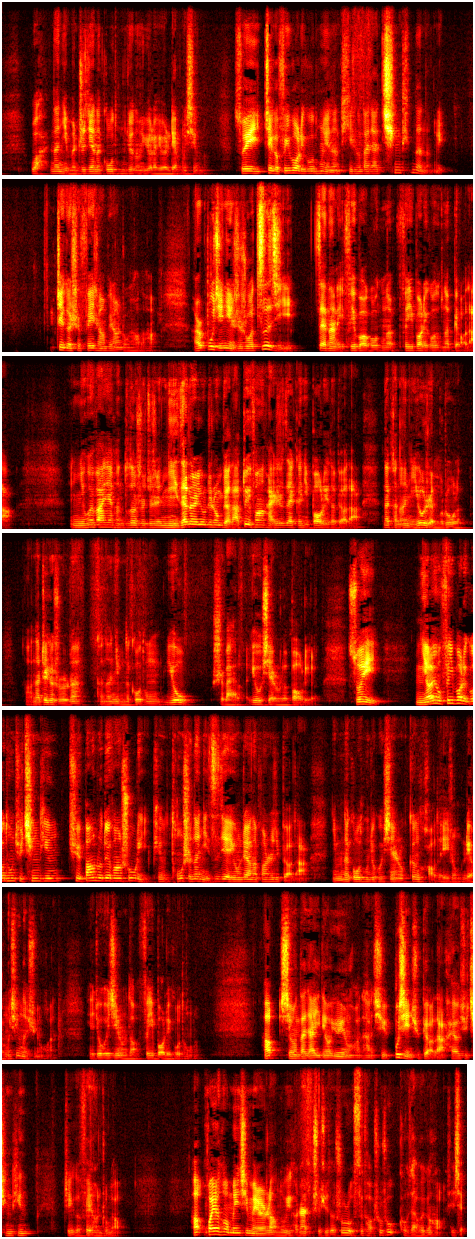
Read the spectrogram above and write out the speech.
哇，那你们之间的沟通就能越来越良性了。所以这个非暴力沟通也能提升大家倾听的能力，这个是非常非常重要的哈。而不仅仅是说自己在那里非暴沟通的非暴力沟通的表达，你会发现很多的时候就是你在那用这种表达，对方还是在跟你暴力的表达，那可能你又忍不住了。啊，那这个时候呢，可能你们的沟通又失败了，又陷入了暴力了。所以你要用非暴力沟通去倾听，去帮助对方梳理，平同时呢，你自己也用这样的方式去表达，你们的沟通就会陷入更好的一种良性的循环，也就会进入到非暴力沟通了。好，希望大家一定要运用好它，去不仅去表达，还要去倾听，这个非常重要。好，欢迎和我们一起每日朗读一挑战，持续的输入、思考、输出，口才会更好。谢谢。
